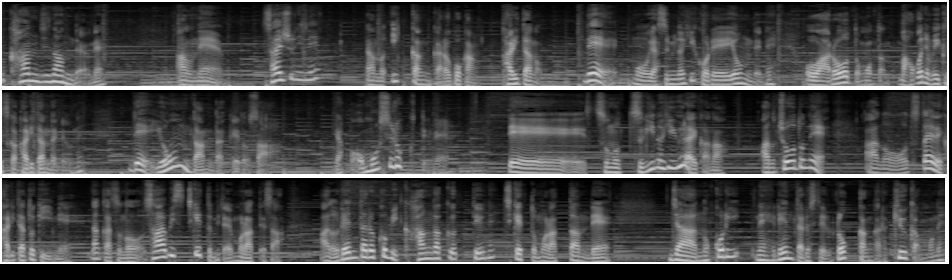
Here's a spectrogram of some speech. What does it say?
う感じなんだよね。あのね、最初にね、あの、1巻から5巻借りたの。で、もう休みの日これ読んでね、終わろうと思ったの。まあ、他にもいくつか借りたんだけどね。で、読んだんだけどさ、やっぱ面白くてね。で、その次の日ぐらいかな。あの、ちょうどね、あの、ツタヤで借りた時にね、なんかその、サービスチケットみたいにもらってさ、あの、レンタルコミック半額っていうね、チケットもらったんで、じゃあ残りね、レンタルしてる6巻から9巻もね、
